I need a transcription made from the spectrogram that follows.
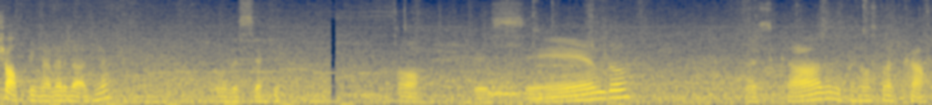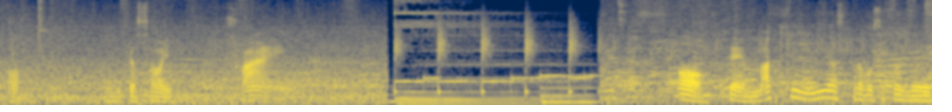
shopping, na verdade, né? Vamos descer aqui. Ó, descendo na escada, depois vamos pra cá, ó. Indicação aí. Train. Ó, tem maquininhas para você fazer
